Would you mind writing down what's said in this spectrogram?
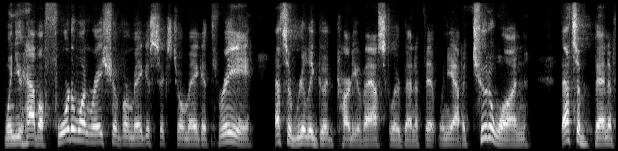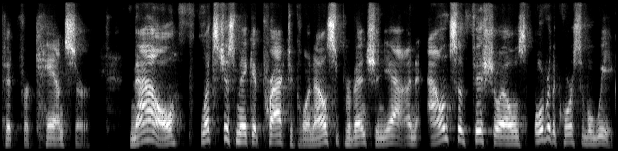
When you have a four to one ratio of omega 6 to omega 3, that's a really good cardiovascular benefit. When you have a two to one, that's a benefit for cancer. Now, let's just make it practical. An ounce of prevention, yeah, an ounce of fish oils over the course of a week,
